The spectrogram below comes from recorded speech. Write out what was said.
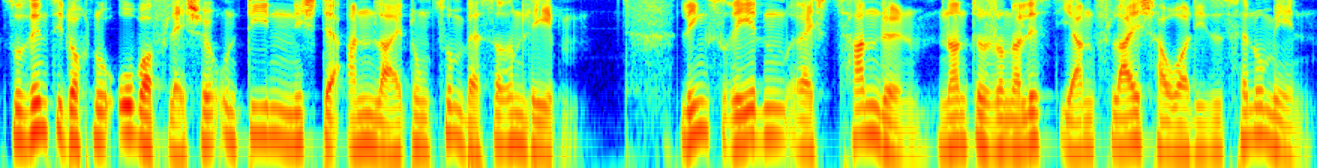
so sind sie doch nur Oberfläche und dienen nicht der Anleitung zum besseren Leben. Links reden, rechts handeln, nannte Journalist Jan Fleischhauer dieses Phänomen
